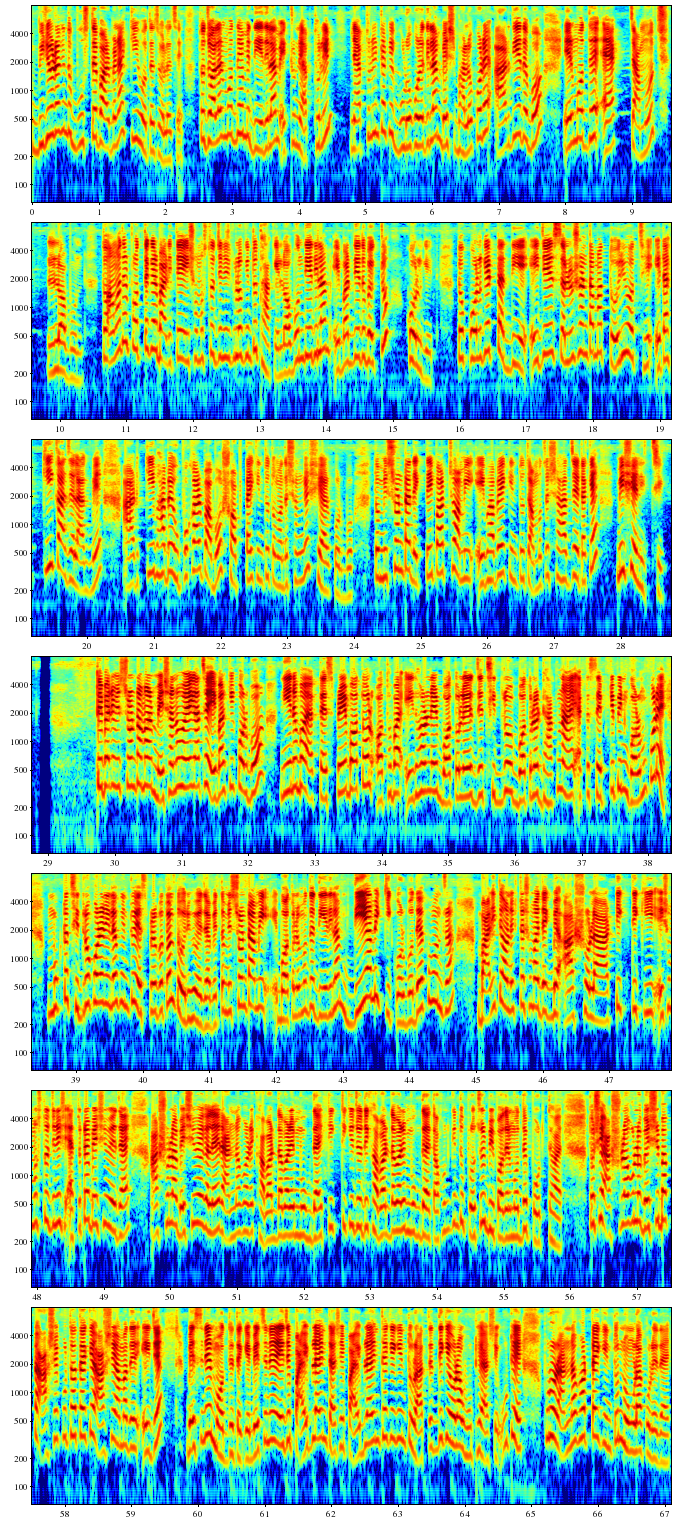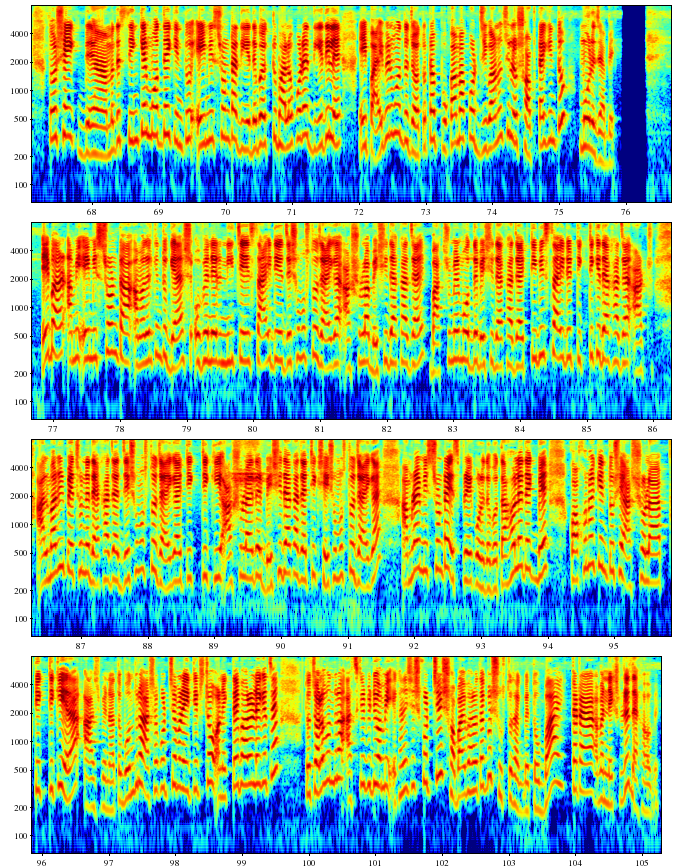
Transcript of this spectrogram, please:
ভিডিওটা কিন্তু বুঝতে পারবে না কি হতে চলেছে। তো জলের মধ্যে আমি দিয়ে দিলাম একটু ন্যাপথলিন। ন্যাপথলিনটাকে গুঁড়ো করে দিলাম, বেশ ভালো করে আর দিয়ে দেবো এর মধ্যে এক চামচ লবণ। তো আমাদের প্রত্যেকের বাড়িতে এই সমস্ত জিনিসগুলো কিন্তু থাকে। লবণ দিয়ে দিলাম, এবার দিয়ে দেবো একটু কোলগেট। তো কোলগেটটা দিয়ে এই যে সলিউশনটা আমার তৈরি হচ্ছে, এটা কি কাজে লাগবে আর কীভাবে উপকার পাবো সবটাই কিন্তু তোমাদের সঙ্গে শেয়ার করব। তো মিশ্রণটা দেখতেই পাচ্ছ আমি এইভাবে কিন্তু চামচের সাহায্যে এটাকে মিশিয়ে নিচ্ছি। তো এবারে মিশ্রণটা আমার মেশানো হয়ে গেছে, এবার কি করব? নিয়ে নেব একটা স্প্রে বোতল অথবা এই ধরনের বোতলের যে ছিদ্র বোতলের ঢাকনায় একটা সেফটি পিন গরম করে মুখটা ছিদ্র করে নিলেও কিন্তু স্প্রে বোতল তৈরি হয়ে যাবে। তো মিশ্রণটা আমি বোতলের মধ্যে দিয়ে দিলাম, দিয়ে আমি কি করব? দেখো বন্ধুরা, বাড়িতে অনেকটা সময় দেখবে আরশোলা, টিকটিকি এই সমস্ত জিনিস এতটা বেশি হয়ে যায়, আরশোলা বেশি হয়ে গেলে রান্নাঘরে খাবার দাবারে মুখ দেয়, টিকটিকি যদি খাবার দাবারে মুখ দেয় তখন কিন্তু প্রচুর বিপদের মধ্যে পড়তে হয়। তো সেই আরশোলাগুলো বেশিরভাগটা আসে কোথা থেকে? আসে আমাদের এই যে বেসিনের মধ্যে থেকে। বেসিনের এই যে পাইপ লাইনটা সেই পাইপ লাইন থেকে কিন্তু রাতের দিকে ওরা উঠে আসে। উঠে পুরো রান্নাঘরটাই কিন্তু নোংরা করে দেয়। তো সেই আমাদের সিঙ্কের মধ্যেই কিন্তু এই মিশ্রণটা দিয়ে দেবো। একটু ভালো করে দিয়ে দিলে এই পাইপের মধ্যে যতটা পোকামাকড় জীবাণু ছিল সবটাই কিন্তু মরে যাবে। এবার আমি এই মিশ্রণটা আমাদের কিন্তু গ্যাস ওভেনের নিচে, সাইডে যে সমস্ত জায়গায় আরশোলা বেশি দেখা যায়, বাথরুমের মধ্যে বেশি দেখা যায়, টিভির সাইডে টিকটিকি দেখা যায়, আর আলমারির পেছনে দেখা যায় যে সমস্ত জায়গায় টিকটিকি, আরশোলা এদের বেশি দেখা যায়, ঠিক সেই সমস্ত জায়গায় আমরা এই মিশ্রণটা স্প্রে করে দেবো। তাহলে দেখবে কখনোই কিন্তু সেই আরশোলা, টিকটিকি এরা আসবে না। তো বন্ধুরা, আশা করছি আমার এই টিপসটাও অনেকটাই ভালো লেগেছে। তো চলো বন্ধুরা, আজকের ভিডিও আমি এখানে শেষ করছি। সবাই ভালো থাকবে, সুস্থ থাকবে। তো বাই টাটা, আবার নেক্সট ভিডিও দেখা হবে।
